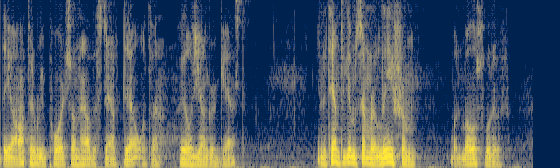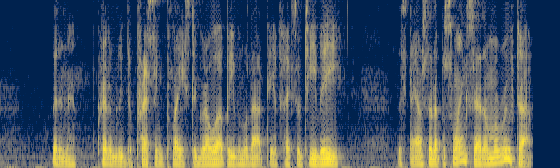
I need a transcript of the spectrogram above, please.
the author reports on how the staff dealt with the Hill's younger guest. In an attempt to give him some relief from what most would have been an incredibly depressing place to grow up even without the effects of TB, the staff set up a swing set on the rooftop.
